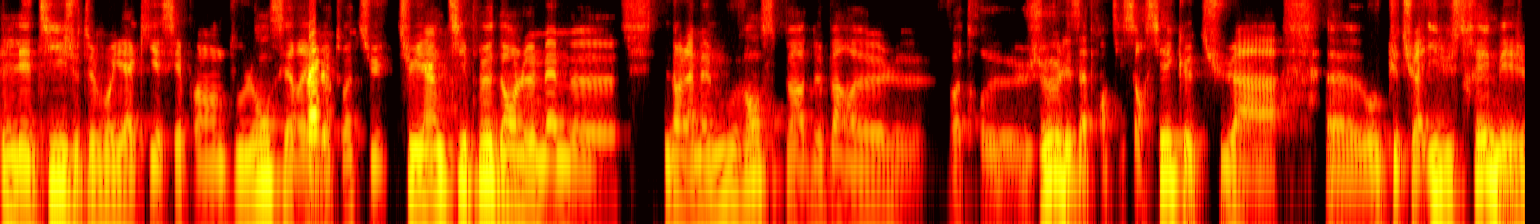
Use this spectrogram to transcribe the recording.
Letty, je te voyais acquiescer pendant tout long. C'est vrai que toi, tu, es un petit peu dans, le même, euh, dans la même mouvance de par euh, votre jeu, Les Apprentis Sorciers, que tu as, euh, que tu as illustré, mais,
